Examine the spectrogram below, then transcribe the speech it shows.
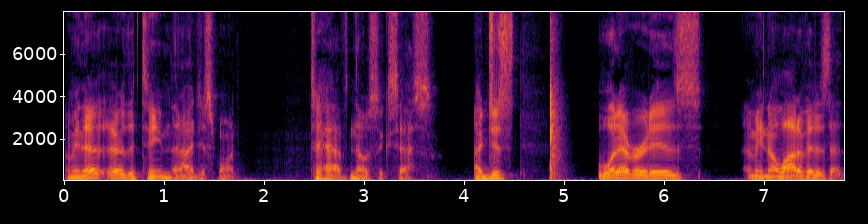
I mean, they're they're the team that I just want to have no success. I just whatever it is. I mean, a lot of it is that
